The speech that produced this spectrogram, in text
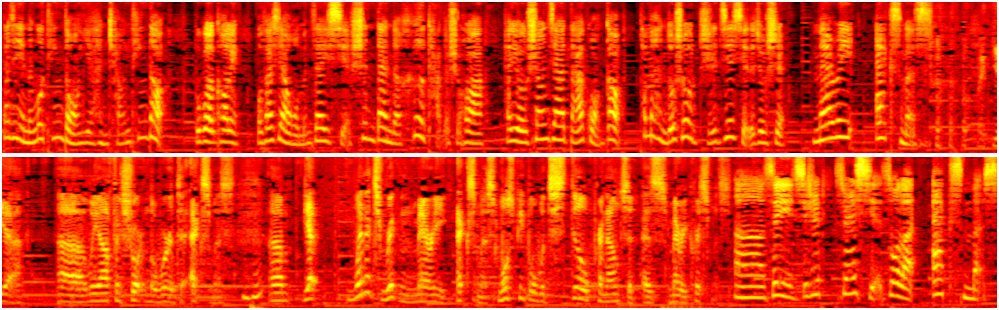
大家也能够听懂，也很常听到。不过，Colin，我发现啊，我们在写圣诞的贺卡的时候啊，还有商家打广告，他们很多时候直接写的就是 Merry Xmas。 yeah, uh, we often shorten the word to Xmas. Um, yet, when it's written Merry Xmas, most people would still pronounce it as Merry Christmas. 啊，所以其实虽然写作了 Xmas，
